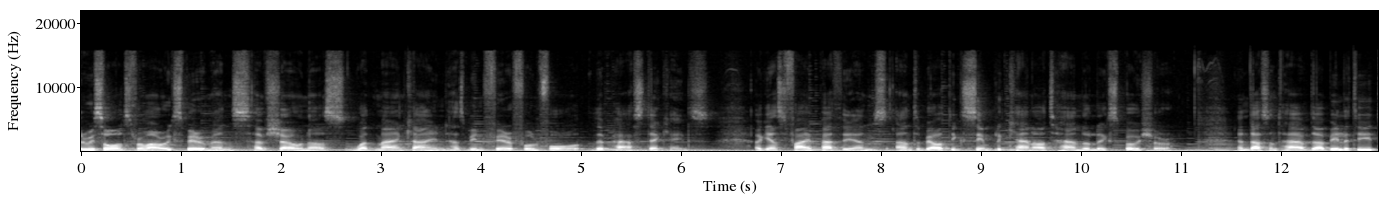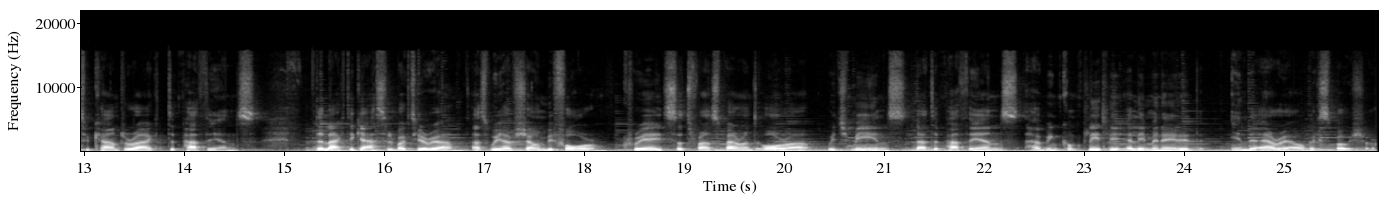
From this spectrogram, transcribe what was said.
The results from our experiments have shown us what mankind has been fearful for the past decades. Against five pathogens, antibiotics simply cannot handle the exposure and doesn't have the ability to counteract the pathogens. The lactic acid bacteria, as we have shown before, creates a transparent aura, which means that the pathogens have been completely eliminated in the area of exposure.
